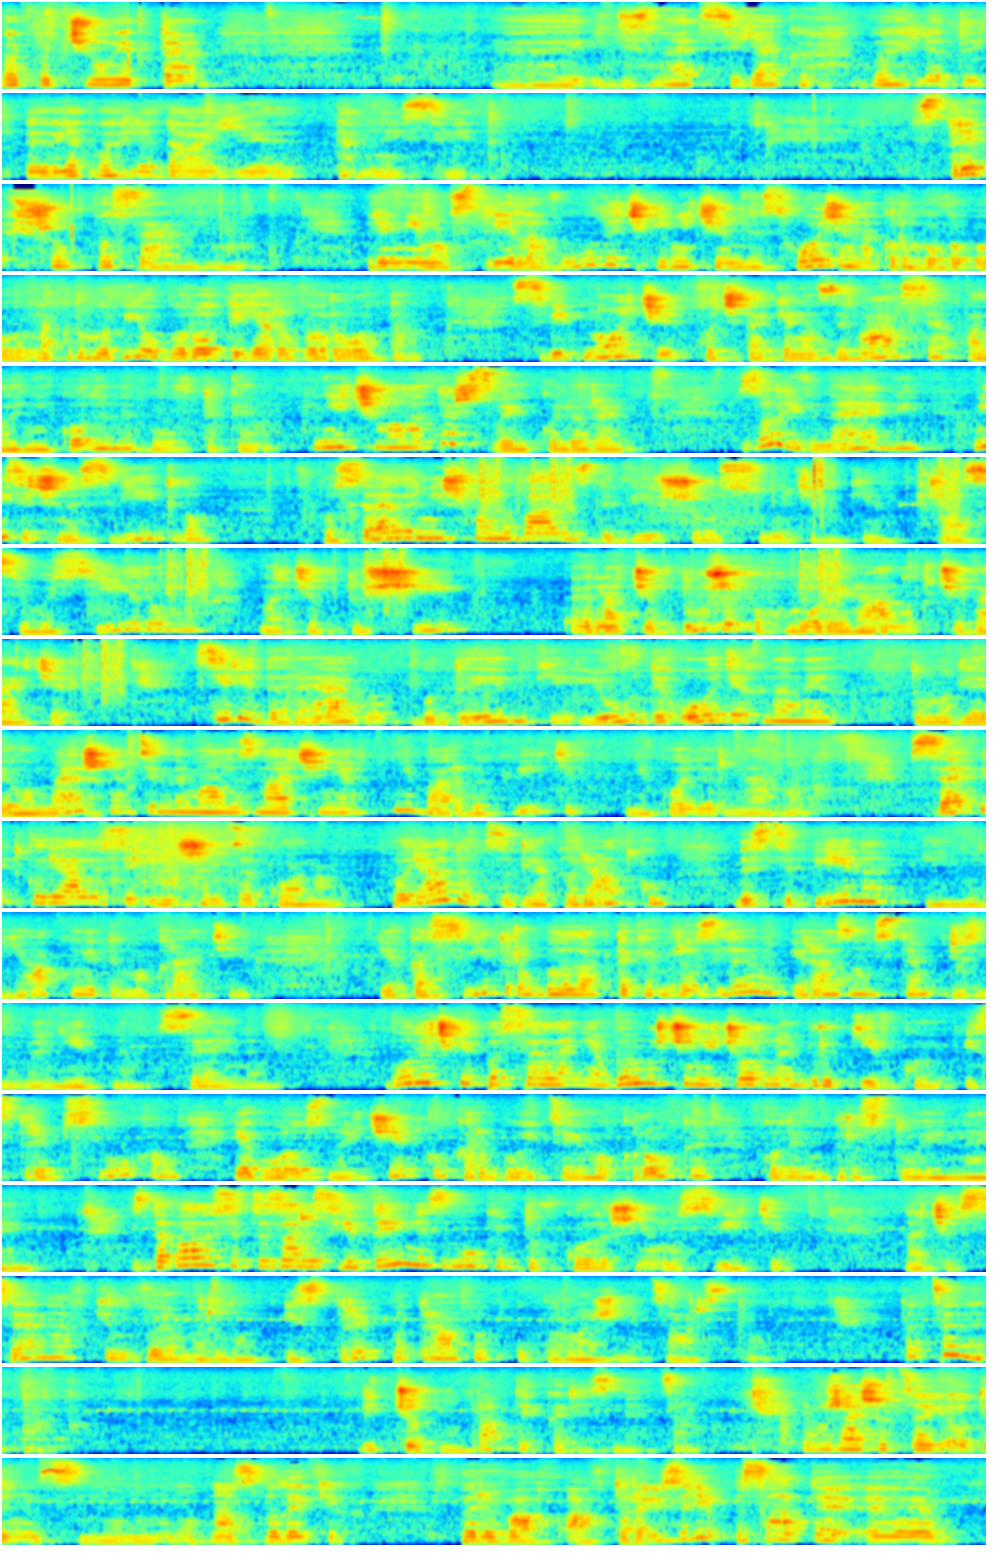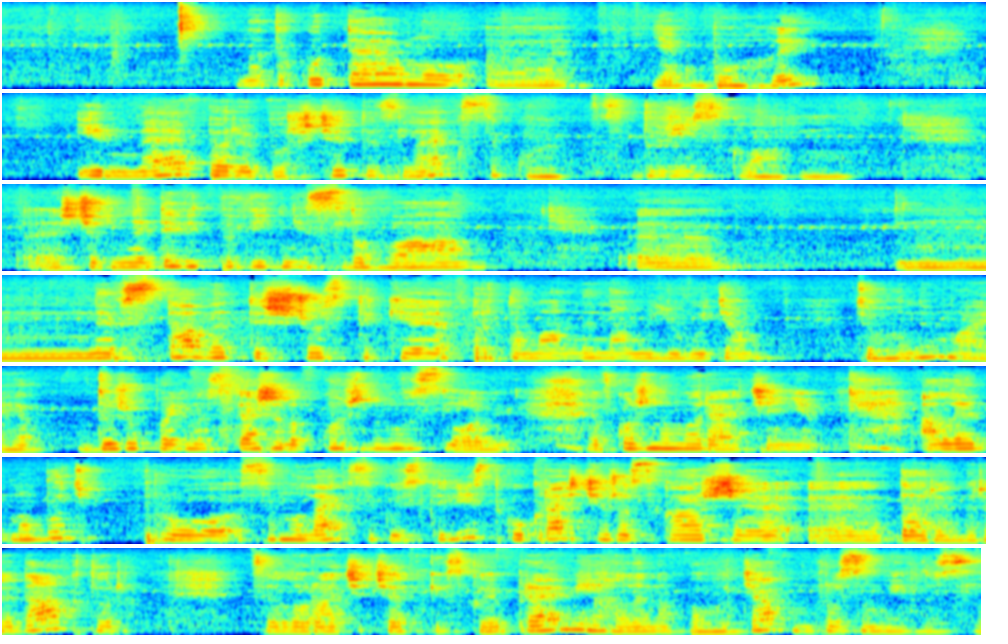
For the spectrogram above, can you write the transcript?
Ви почуєте е, і дізнаєтеся, як виглядає, як виглядає темний світ. Стрип йшов поселенням. Прямі, мов стріла вулички, нічим не схожі на кругові, на кругові обороти яроворота. Світ ночі, хоч так і називався, але ніколи не був таким. Ніч мала теж свої кольори. Зорі в небі, місячне світло. В поселенні ж панували здебільшого сутінки, час всього сірого, наче в душі, е, наче в дуже похмурий ранок чи вечір. Сірі дерева, будинки, люди, одяг на них, тому для його мешканців не мали значення ні барви квітів, ні колір неба. Все підкорялося іншим законам. Порядок задля порядку, дисципліна і ніякої демократії, яка світ робила таким вразливим і разом з тим різноманітним, сильним. Вулички поселення вимущені чорною бруківкою, і стрип слухав, як голосно і чітко карбуються його кроки, коли він простує нею. Здавалося, це зараз єдині звуки в довколишньому світі, наче все навкіл вимерло, і стрип потрапив у порожнє царство. Та це не так. Відчутно, правда, яка різниця? Я вважаю, що це один з, ну, одна з великих переваг автора. І взагалі писати. Е, на таку тему, е, як боги, і не переборщити з лексикою це дуже складно. Е, щоб знайти відповідні слова, е, не вставити щось таке притаманне нам людям. Цього немає. Я дуже пильно стежила в кожному слові, в кожному реченні. Але, мабуть, про саму лексику і стилістику краще розкаже Дарин редактор. Це лауреат Шевченківської премії Галина Поготяк. Ми просимо їх до слова.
